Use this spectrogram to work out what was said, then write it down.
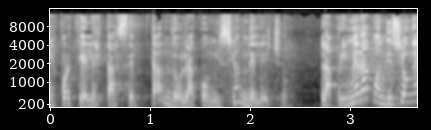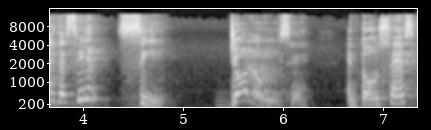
es porque él está aceptando la comisión del hecho. La primera condición es decir sí. Yo lo hice. Entonces,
